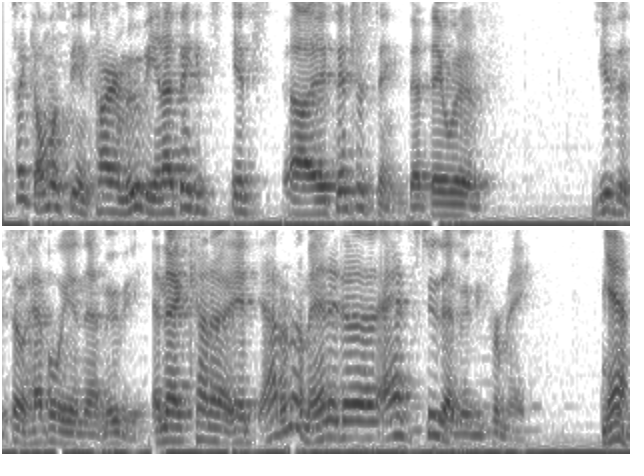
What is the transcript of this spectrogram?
It's like almost the entire movie, and I think it's it's uh, it's interesting that they would have used it so heavily in that movie, and that kind of it. I don't know, man. It uh, adds to that movie for me. a Yeah.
